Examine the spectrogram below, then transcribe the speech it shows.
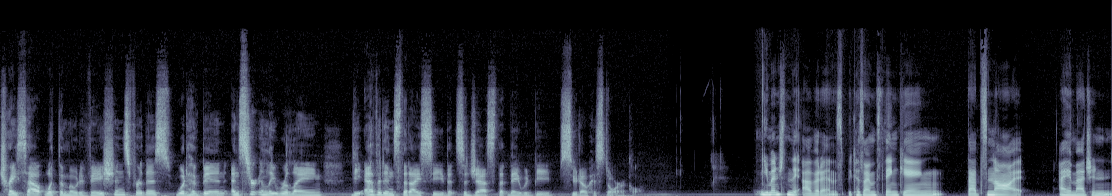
trace out what the motivations for this would have been, and certainly relaying the evidence that I see that suggests that they would be pseudo historical you mentioned the evidence because I'm thinking that's not I imagine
